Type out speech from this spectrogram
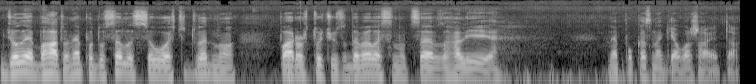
Бджоли багато не подусилося. Ось тут видно, пару штучок задивилися, ну це взагалі не показник, я вважаю так.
